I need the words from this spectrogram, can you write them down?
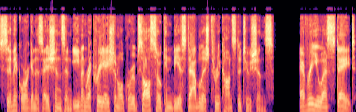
civic organizations and even recreational groups also can be established through constitutions. Every U.S. state,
